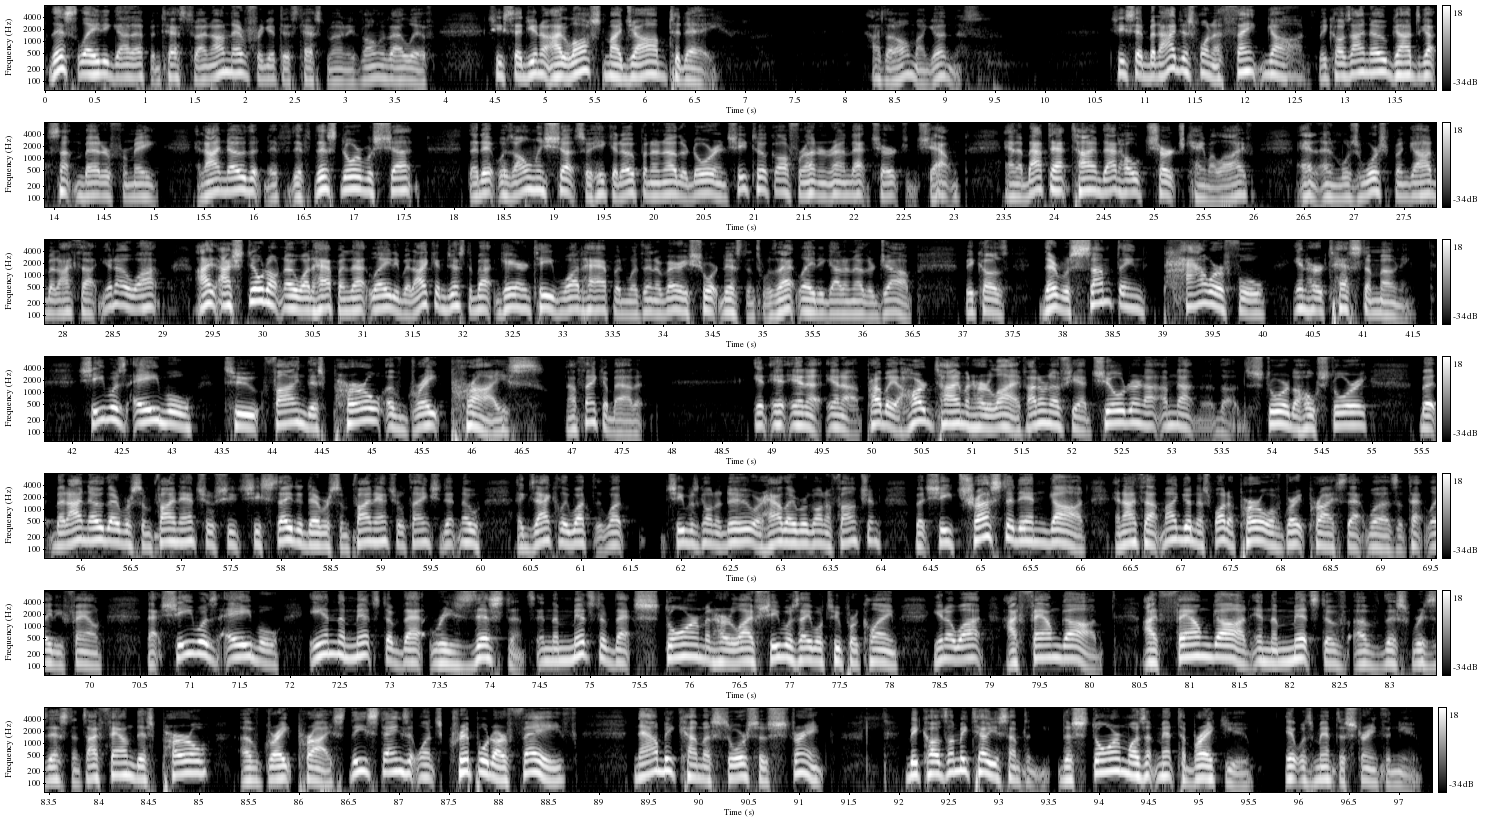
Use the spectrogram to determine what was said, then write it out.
this lady got up and testified, and I'll never forget this testimony as long as I live. She said, You know, I lost my job today. I thought, Oh my goodness. She said, But I just want to thank God because I know God's got something better for me. And I know that if, if this door was shut, that it was only shut so he could open another door. And she took off running around that church and shouting. And about that time, that whole church came alive and, and was worshiping God. But I thought, you know what? I, I still don't know what happened to that lady, but I can just about guarantee what happened within a very short distance was that lady got another job because there was something powerful in her testimony. She was able to find this pearl of great price. Now, think about it in, in, in, a in a probably a hard time in her life. I don't know if she had children. I, am not the story, the whole story, but but I know there were some financial. She she stated there were some financial things she didn't know exactly what the, what she was going to do or how they were going to function, but she trusted in God. And I thought, my goodness, what a pearl of great price that was that that lady found. That she was able, in the midst of that resistance, in the midst of that storm in her life, she was able to proclaim, you know what? I found God. I found God in the midst of, of this resistance. I found this pearl of great price. These things that once crippled our faith now become a source of strength because let me tell you something the storm wasn't meant to break you, it was meant to strengthen you.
